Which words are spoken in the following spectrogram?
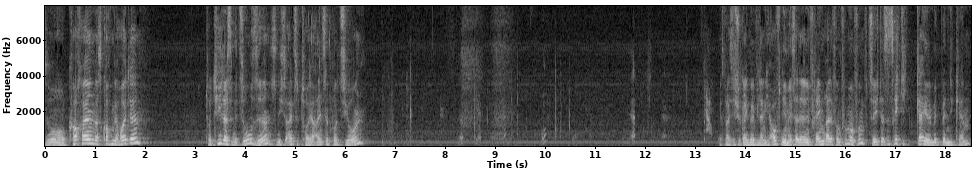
So, kochen. Was kochen wir heute? Tortillas mit Soße. Ist nicht so allzu teuer. Einzelportion. Jetzt weiß ich schon gar nicht mehr, wie lange ich aufnehme. Jetzt hat er eine Framerate von 55. Das ist richtig geil mit Bandicam.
